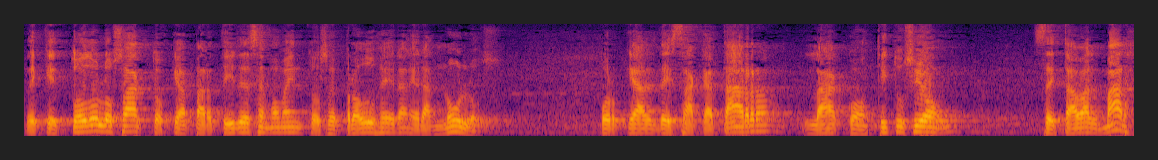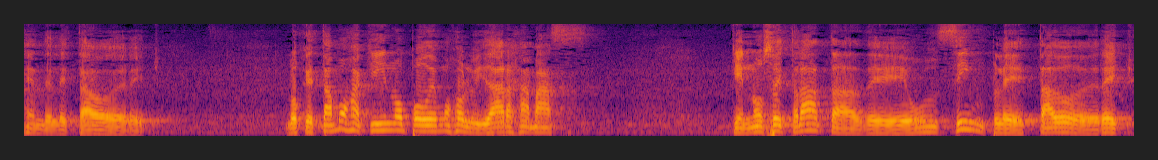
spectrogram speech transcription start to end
de que todos los actos que a partir de ese momento se produjeran eran nulos, porque al desacatar la Constitución se estaba al margen del Estado de Derecho. Los que estamos aquí no podemos olvidar jamás que no se trata de un simple Estado de Derecho.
